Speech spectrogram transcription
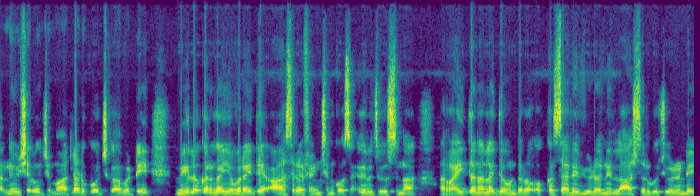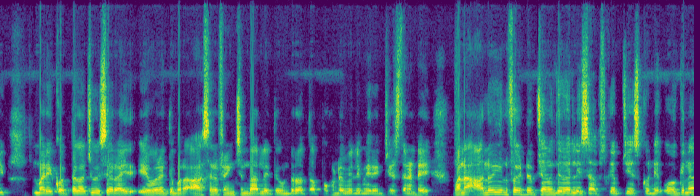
అన్ని విషయాల గురించి మాట్లాడుకోవచ్చు కాబట్టి మీలో కనుక ఎవరైతే ఆశ్రయ పెన్షన్ కోసం ఎదురు చూస్తున్న రైతన్నలు అయితే ఉంటారో ఒక్కసారి వీడియోని లాస్ట్ వరకు చూడండి. మరి కొత్తగా చూసే రై ఎవరైతే మన ఆశ్రయ పెన్షన్ దారులు అయితే ఉంటారో తప్పకుండా వెళ్ళి మీరు ఏం చేస్తారంటే మన అను ఇన్ఫో యూట్యూబ్ ఛానల్కి వెళ్ళి సబ్స్క్రైబ్ చేసుకోండి. ఓకేనా?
